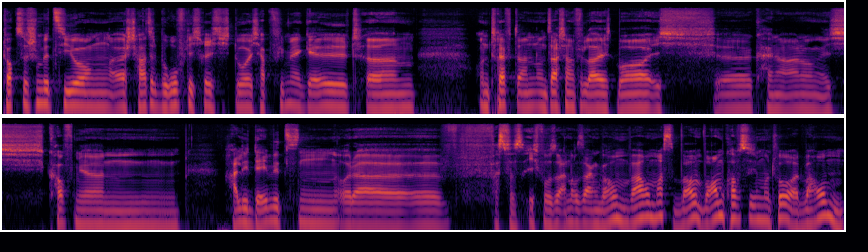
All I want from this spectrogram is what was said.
toxischen Beziehungen, äh, startet beruflich richtig durch, habt viel mehr Geld ähm, und trefft dann und sagt dann vielleicht, boah, ich, äh, keine Ahnung, ich kaufe mir ein Harley Davidson oder äh, was weiß ich, wo so andere sagen, warum, warum machst du, warum, warum kaufst du dir ein Motorrad? Warum?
